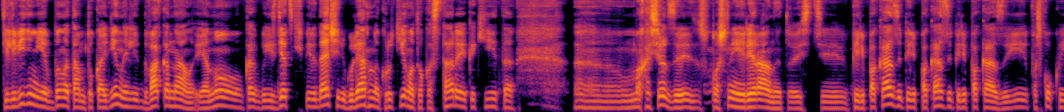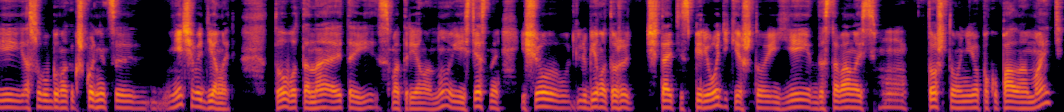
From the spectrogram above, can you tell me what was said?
телевидение было там только один или два канала, и оно как бы из детских передач регулярно крутило только старые какие-то э, Махасёдзе, сплошные рераны, то есть э, перепоказы, перепоказы, перепоказы. И поскольку ей особо было как школьнице нечего делать, то вот она это и смотрела. Ну и, естественно, еще любила тоже читать из периодики, что ей доставалось то, что у нее покупала мать,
